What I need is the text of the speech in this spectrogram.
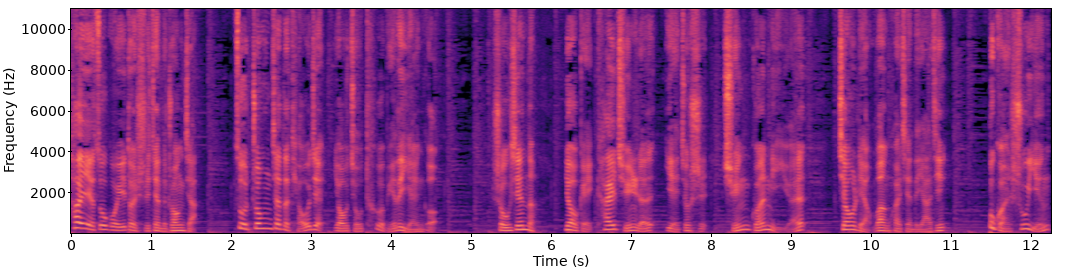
他也做过一段时间的庄家，做庄家的条件要求特别的严格。首先呢，要给开群人，也就是群管理员，交两万块钱的押金，不管输赢，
